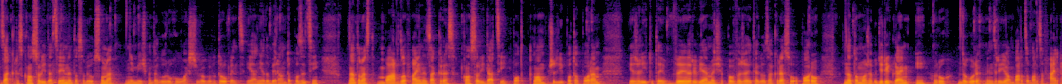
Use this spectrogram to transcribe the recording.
zakres konsolidacyjny, to sobie usunę. Nie mieliśmy tego ruchu właściwego w dół, więc ja nie dobieram do pozycji. Natomiast bardzo fajny zakres konsolidacji pod EMOM, czyli pod oporem. Jeżeli tutaj wyrwiemy się powyżej tego zakresu oporu, no to może być reclaim i ruch do góry, więc Rio bardzo, bardzo fajnie.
